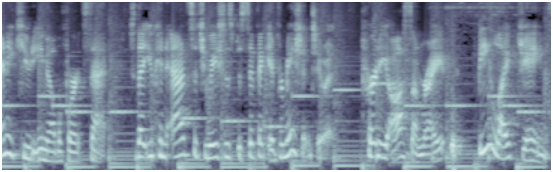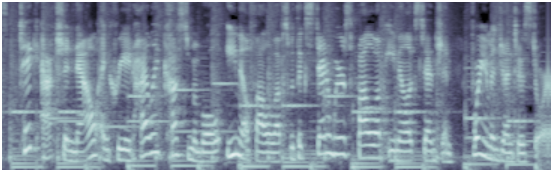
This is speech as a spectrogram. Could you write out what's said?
any queued email before it's sent so that you can add situation specific information to it. Pretty awesome, right? Be like James. Take action now and create highly customable email follow ups with Extendware's follow up email extension for your Magento store.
